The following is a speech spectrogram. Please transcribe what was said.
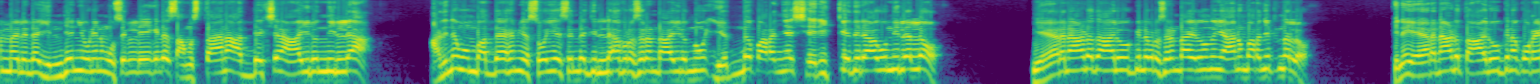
എം എല്ലിന്റെ ഇന്ത്യൻ യൂണിയൻ മുസ്ലിം ലീഗിന്റെ സംസ്ഥാന അധ്യക്ഷനായിരുന്നില്ല അതിനു മുമ്പ് അദ്ദേഹം എസ് ഒ എസിന്റെ ജില്ലാ പ്രസിഡന്റ് ആയിരുന്നു എന്ന് പറഞ്ഞ ശരിക്കെതിരാകുന്നില്ലല്ലോ. ഏറനാട് താലൂക്കിന്റെ പ്രസിഡന്റ് ആയിരുന്നു എന്ന് ഞാനും പറഞ്ഞിട്ടുണ്ടല്ലോ. പിന്നെ ഏറനാട് താലൂക്കിനെ കുറെ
